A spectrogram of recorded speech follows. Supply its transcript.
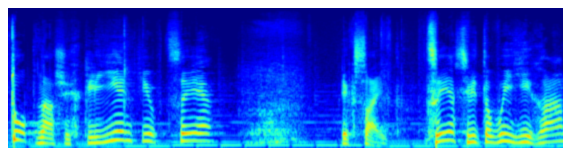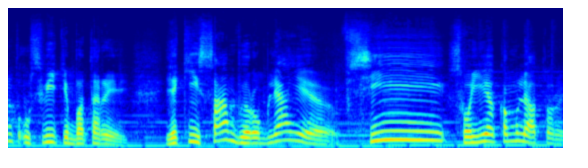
Топ наших клієнтів це Excite. Це світовий гігант у світі батарей, який сам виробляє всі свої акумулятори.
